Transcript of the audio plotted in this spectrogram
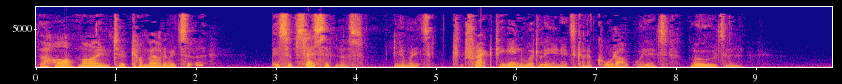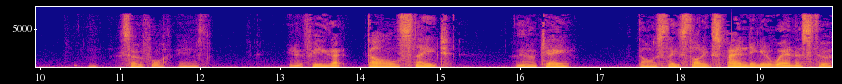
the heart mind to come out of its, its obsessiveness. You know, when it's contracting inwardly and it's kind of caught up with its moods and so forth. Yes. You know, feeling that dull state. Okay, dull state start expanding your awareness to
